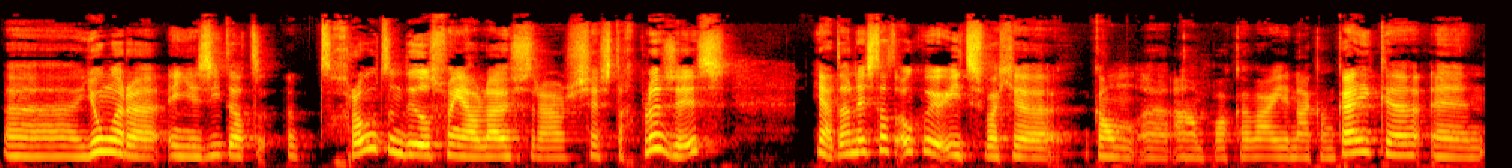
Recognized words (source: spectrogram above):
uh, jongeren en je ziet dat het grotendeels van jouw luisteraars 60 plus is, ja, dan is dat ook weer iets wat je kan uh, aanpakken, waar je naar kan kijken en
